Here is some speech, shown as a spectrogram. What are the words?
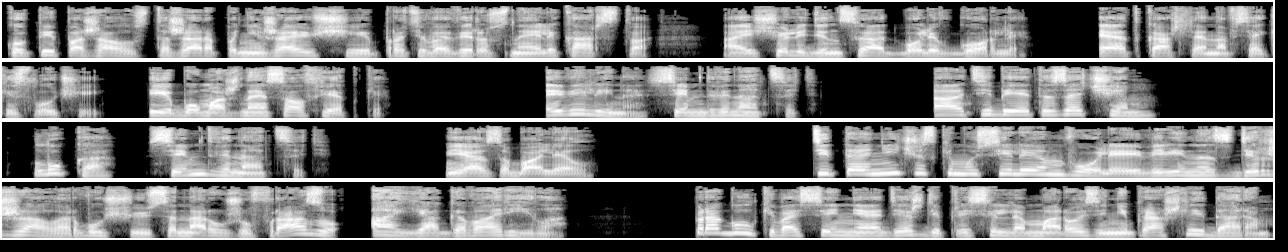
Купи, пожалуйста, жаропонижающие противовирусные лекарства, а еще леденцы от боли в горле. И от кашля на всякий случай. И бумажные салфетки. Эвелина, 7.12. А тебе это зачем? Лука, 7.12. Я заболел. Титаническим усилием воли Эвелина сдержала рвущуюся наружу фразу «а я говорила». Прогулки в осенней одежде при сильном морозе не прошли даром.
